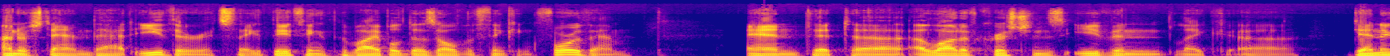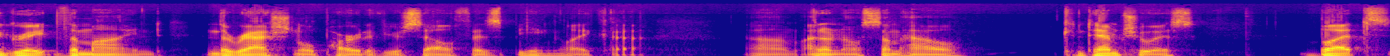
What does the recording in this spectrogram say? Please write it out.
understand that either. It's like they think the Bible does all the thinking for them, and that uh, a lot of Christians even like uh, denigrate the mind and the rational part of yourself as being like a, um, I don't know somehow contemptuous, but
